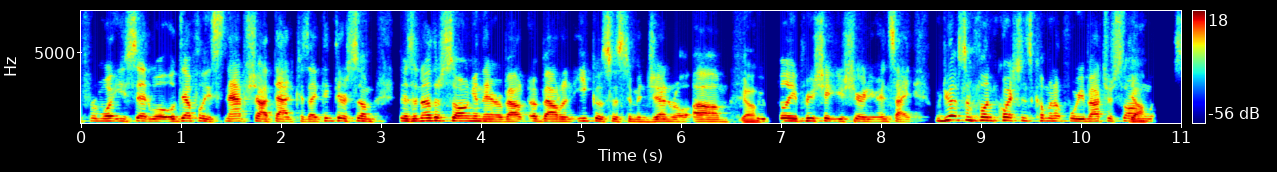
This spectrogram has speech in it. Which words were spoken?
from what you said, we'll, we'll definitely snapshot that because I think there's some there's another song in there about about an ecosystem in general. Um, yeah. we really appreciate you sharing your insight. We do have some fun questions coming up for you about your song, yeah.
